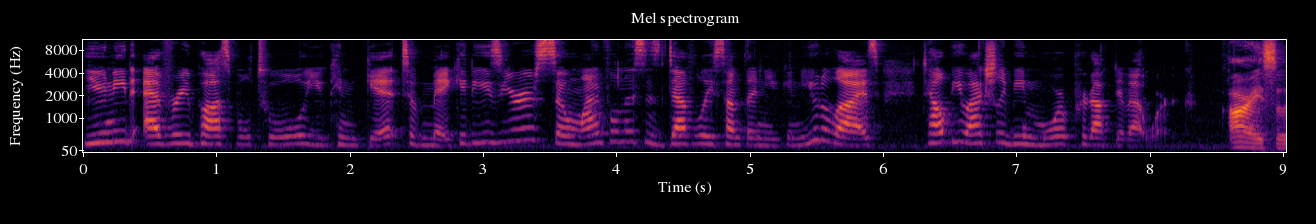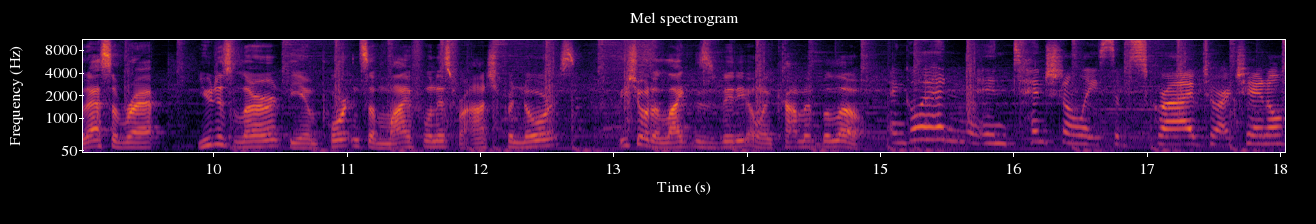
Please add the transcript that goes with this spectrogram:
You need every possible tool you can get to make it easier. So mindfulness is definitely something you can utilize to help you actually be more productive at work. All right, so that's a wrap. You just learned the importance of mindfulness for entrepreneurs. Be sure to like this video and comment below. And go ahead and intentionally subscribe to our channel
